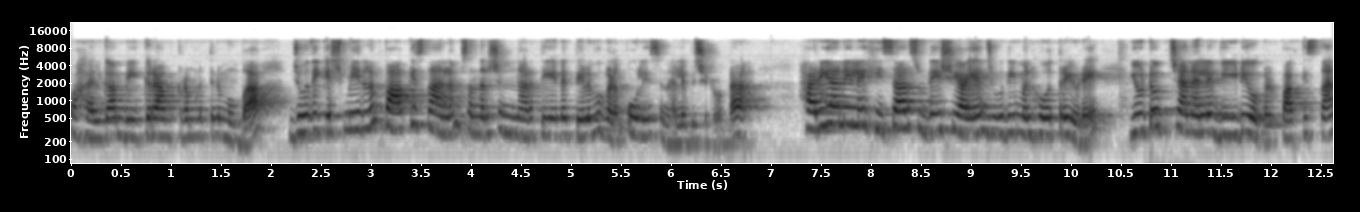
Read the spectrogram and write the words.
പഹൽഗാം ഭീകരാക്രമണത്തിന് മുമ്പ് ജ്യോതി കശ്മീരിലും പാകിസ്ഥാനിലും സന്ദർശനം നടത്തിയതിന്റെ തെളിവുകളും പോലീസിന് ലഭിച്ചിട്ടുണ്ട്. ഹരിയാനയിലെ ഹിസാർ സ്വദേശിയായ ജ്യോതി മൽഹോത്രയുടെ യൂട്യൂബ് ചാനലിലെ വീഡിയോകൾ പാകിസ്ഥാൻ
